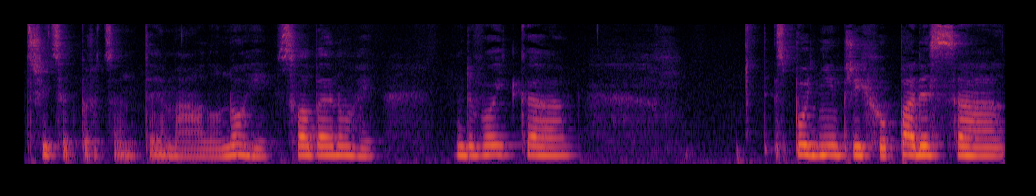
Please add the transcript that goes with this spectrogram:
30% to je málo. Nohy, slabé nohy. Dvojka. Spodní břicho 50.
